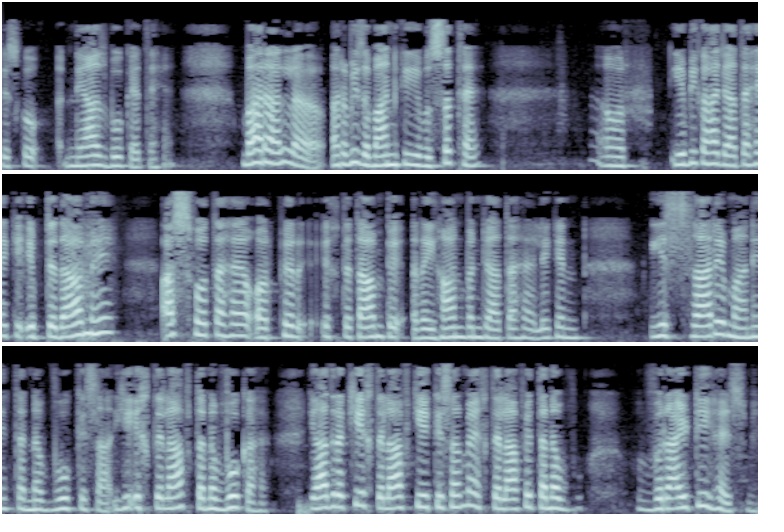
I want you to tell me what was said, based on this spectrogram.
جس کو نیاز بو کہتے ہیں۔ بہرحال عربی زبان کی یہ وسط ہے۔ اور یہ بھی کہا جاتا ہے کہ ابتدا میں اصف ہوتا ہے اور پھر اختتام پہ ریحان بن جاتا ہے، لیکن یہ سارے معنی تنوع کے ساتھ، یہ اختلاف تنوع کا ہے۔ یاد رکھیے، اختلاف کی ایک قسم ہے، اختلاف تنوع۔ ورائٹی ہے اس میں۔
